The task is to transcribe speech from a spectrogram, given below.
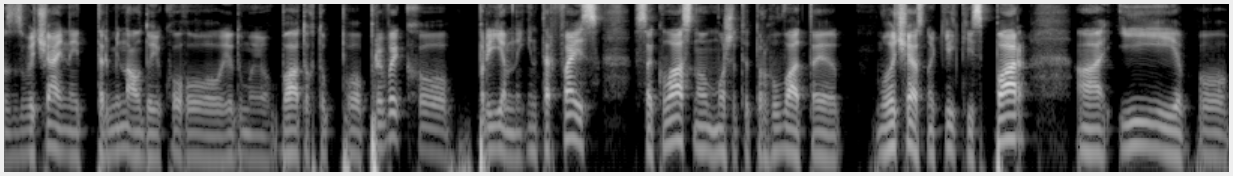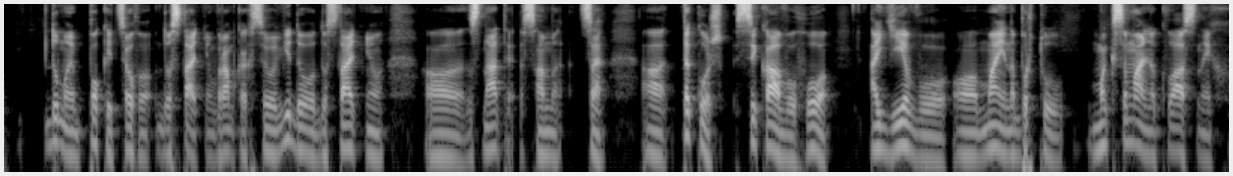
Звичайний термінал, до якого я думаю, багато хто привик приємний інтерфейс, все класно, можете торгувати величезну кількість пар. А, І о, думаю, поки цього достатньо в рамках цього відео достатньо а, знати саме це. А, Також цікавого Аєво має на борту. Максимально класних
